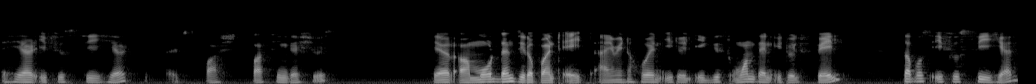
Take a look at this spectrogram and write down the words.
here if you see here it's pass passing ratio is here uh, more than 0.8 I mean when it will exist one then it will fail. Suppose if you see here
